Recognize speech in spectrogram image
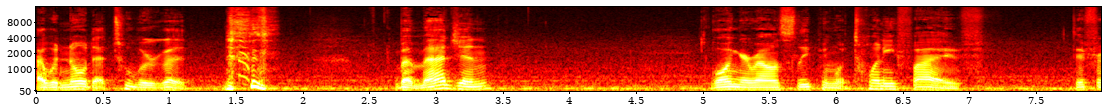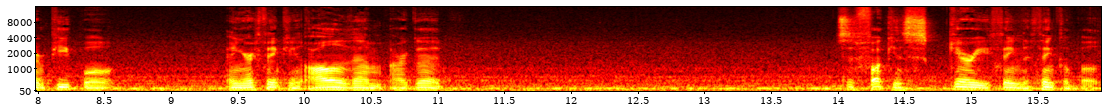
I would know that two were good. but imagine going around sleeping with 25 different people and you're thinking all of them are good. It's a fucking scary thing to think about.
